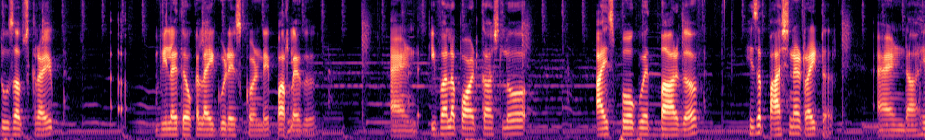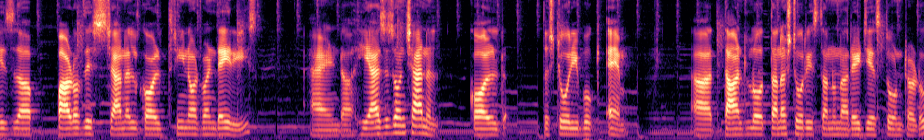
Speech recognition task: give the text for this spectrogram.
డూ సబ్స్క్రైబ్ వీలైతే ఒక లైక్ కూడా వేసుకోండి పర్లేదు. అండ్ ఇవాళ పాడ్కాస్ట్లో I spoke with Bhargav. He's a passionate writer. And uh, he's a part of this channel called three nought one diaries. And uh, he has his own channel called the story book M దాంట్లో తన స్టోరీస్ తను నరేట్ చేస్తూ ఉంటాడు.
